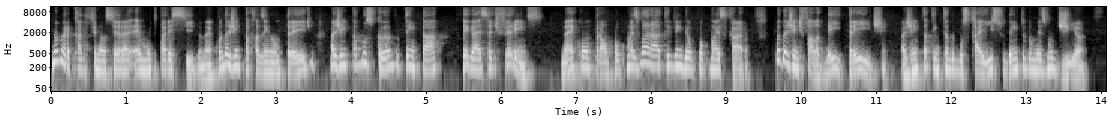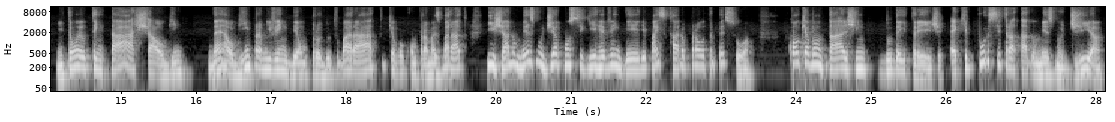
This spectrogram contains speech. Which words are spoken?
No mercado financeiro é muito parecido, né? Quando a gente está fazendo um trade, a gente está buscando tentar pegar essa diferença né? Comprar um pouco mais barato e vender um pouco mais caro. Quando a gente fala day trade, a gente está tentando buscar isso dentro do mesmo dia. Então, eu tentar achar alguém, né? Alguém para me vender um produto barato, que eu vou comprar mais barato, e já no mesmo dia conseguir revender ele mais caro para outra pessoa. Qual que é a vantagem do day trade? É que por se tratar do mesmo dia,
